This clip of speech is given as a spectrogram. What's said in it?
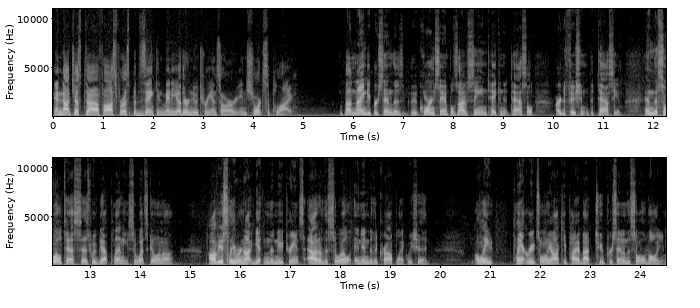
And not just uh, phosphorus, but zinc and many other nutrients are in short supply. About 90% of the, the corn samples I've seen taken at Tassel are deficient in potassium. And the soil test says we've got plenty, so what's going on? Obviously, we're not getting the nutrients out of the soil and into the crop like we should. Only plant roots only occupy about 2% of the soil volume.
